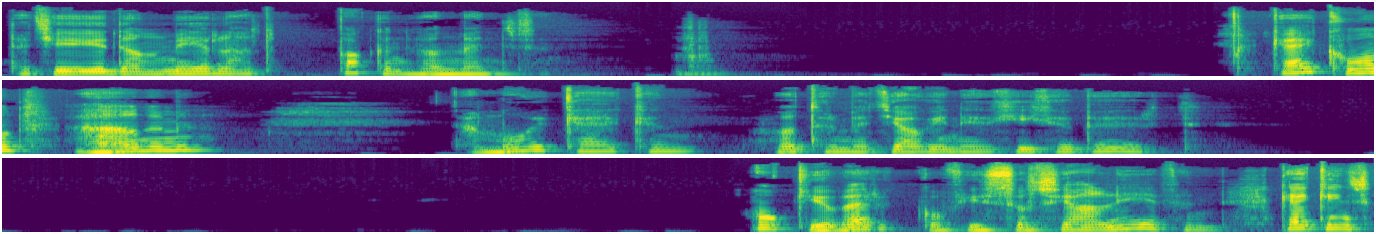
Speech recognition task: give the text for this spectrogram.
dat je je dan meer laat pakken van mensen. Kijk gewoon, ademen en mooi kijken wat er met jouw energie gebeurt. Ook je werk of je sociaal leven. Kijk eens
